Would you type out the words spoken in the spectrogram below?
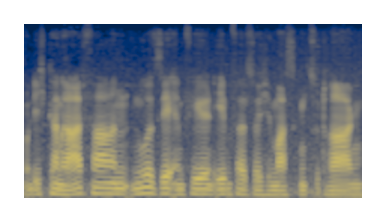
Und ich kann Radfahren nur sehr empfehlen, ebenfalls solche Masken zu tragen.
